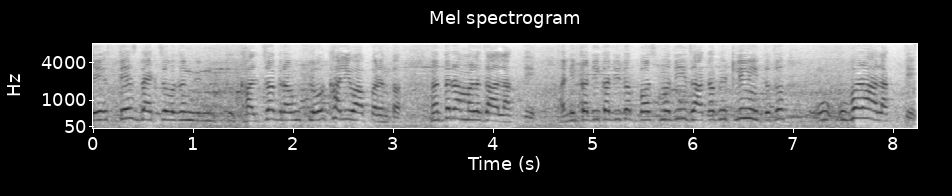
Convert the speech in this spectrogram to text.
ते तेच बॅगचं वजन खालचं ग्राउंड फ्लोअर खाली वापर्यंत नंतर आम्हाला जावं लागते. आणि कधी कधी तर बसमध्ये जागा भेटली नाही तर जो उ- उभं राहावं लागते.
